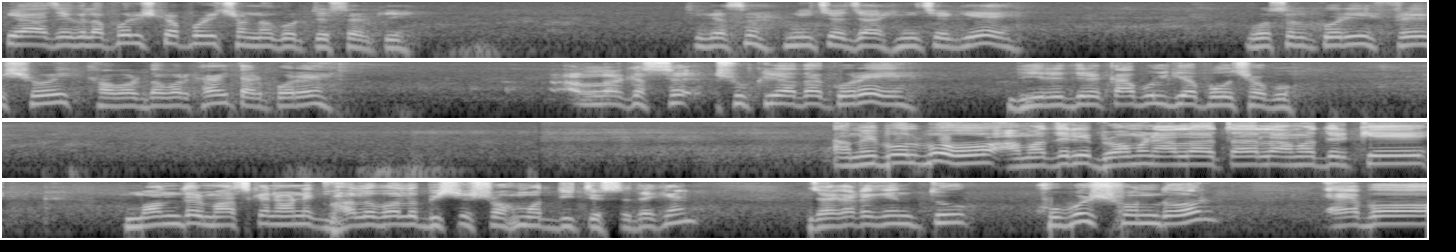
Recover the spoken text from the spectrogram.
পেঁয়াজ, এগুলো পরিষ্কার পরিচ্ছন্ন করতেছে আর কি। ঠিক আছে? নিচে যাই, নিচে গিয়ে গোসল করি ফ্রেশ হই, খাবার দাবার খাই, তারপরে আল্লাহর কাছে শুক্রিয়া আদা করে ধীরে ধীরে কাবুল গিয়ে পৌঁছাবো। আমি বলব, আমাদের এই ভ্রমণে আল্লাহ তাআলা আমাদেরকে মন্দের মাঝখানে অনেক ভালো ভালো বিশেষ সহমত দিতেছে। দেখেন, জায়গাটা কিন্তু খুবই সুন্দর এবং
